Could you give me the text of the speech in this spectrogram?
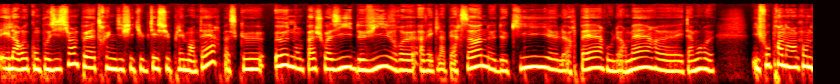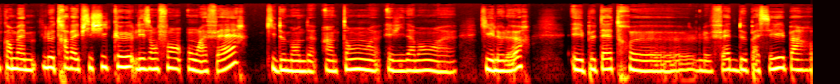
Et la recomposition peut être une difficulté supplémentaire parce que eux n'ont pas choisi de vivre avec la personne de qui leur père ou leur mère euh, est amoureux il faut prendre en compte quand même le travail psychique que les enfants ont à faire, qui demande un temps euh, évidemment euh, qui est le leur, et peut-être euh, le fait de passer par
